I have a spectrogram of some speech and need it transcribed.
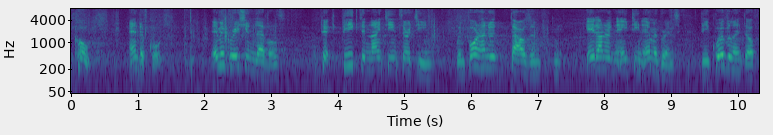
coats, end of quote. Immigration levels pe peaked in 1913 when 400,818 immigrants, the equivalent of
